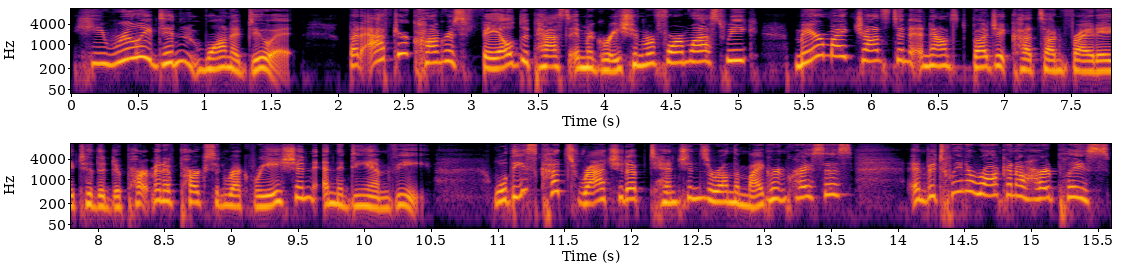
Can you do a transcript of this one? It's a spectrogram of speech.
he really didn't want to do it. But after Congress failed to pass immigration reform last week, Mayor Mike Johnston announced budget cuts on Friday to the Department of Parks and Recreation and the DMV. Will these cuts ratchet up tensions around the migrant crisis? And between a rock and a hard place,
